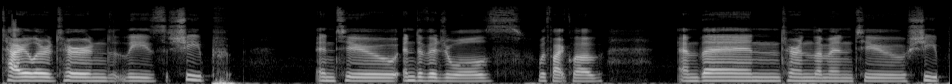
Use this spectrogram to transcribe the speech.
Tyler turned these sheep into individuals with Fight Club and then turned them into sheep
